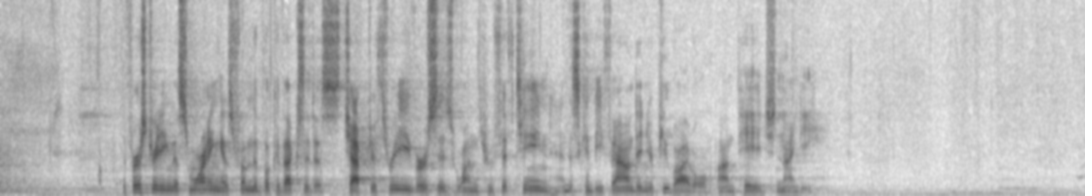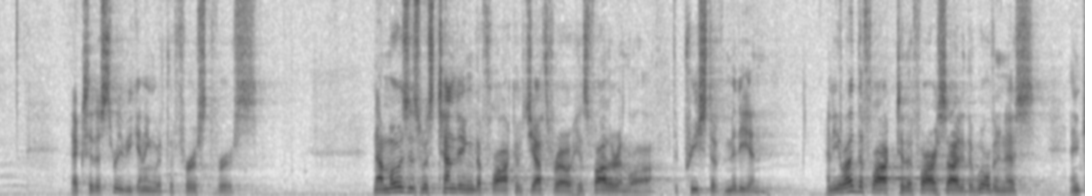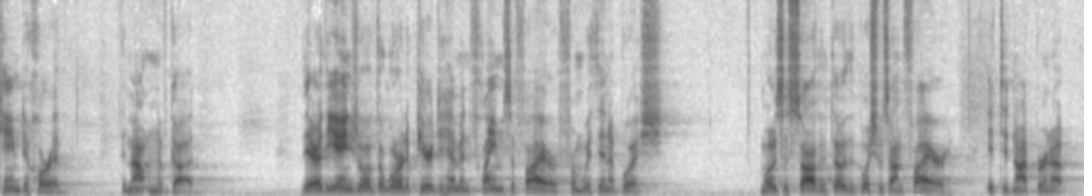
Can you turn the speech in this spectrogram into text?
The first reading this morning is from the book of Exodus, chapter 3, verses 1 through 15, and this can be found in your Pew Bible on page 90. Exodus 3, beginning with the first verse. Now Moses was tending the flock of Jethro, his father in law, the priest of Midian, and he led the flock to the far side of the wilderness and came to Horeb the mountain of God. There the angel of the Lord appeared to him in flames of fire from within a bush. Moses saw that though the bush was on fire, it did not burn up.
